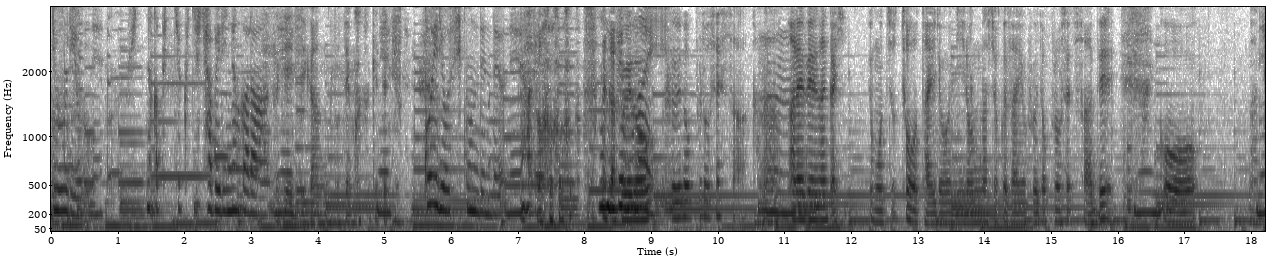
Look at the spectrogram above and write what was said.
料理をねなんかぺちゃくちゃ喋りながらすげえね時間と手間かけてて、ねすっごい量仕込んでんだよねあそう。れとんでもない。かフードフードプロセッサーかな、うん。あれでなんかひもうちょ超大量にいろんな食材をフードプロセッサーでね。こうね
